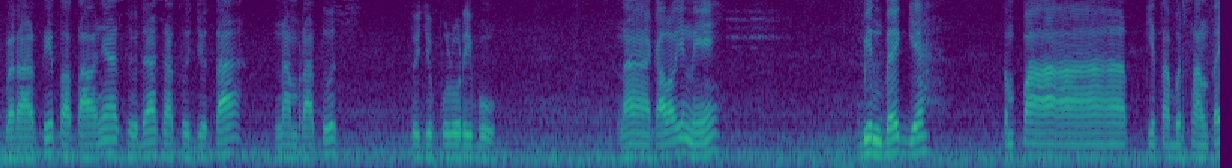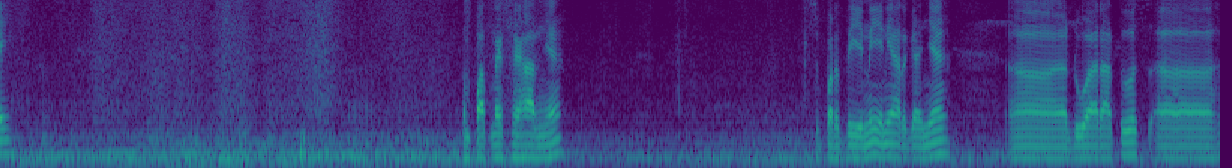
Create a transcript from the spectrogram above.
Berarti totalnya sudah 1.670.000 nah kalau ini bin bag ya tempat kita bersantai. Tempat lesehannya. Seperti ini ini harganya uh, 250.000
